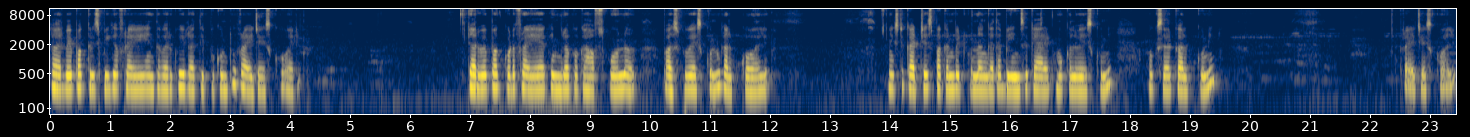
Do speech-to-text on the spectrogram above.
కరివేపాకు క్రిస్పీగా ఫ్రై అయ్యేంత వరకు ఇలా తిప్పుకుంటూ ఫ్రై చేసుకోవాలి. కరివేపాకు కూడా ఫ్రై అయ్యాక ఇందులోకి ఒక హాఫ్ స్పూన్ పసుపు వేసుకుని కలుపుకోవాలి. నెక్స్ట్ కట్ చేసి పక్కన పెట్టుకున్నాం కదా బీన్స్ క్యారెట్ ముక్కలు వేసుకుని ఒకసారి కలుపుకొని ఫ్రై చేసుకోవాలి.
